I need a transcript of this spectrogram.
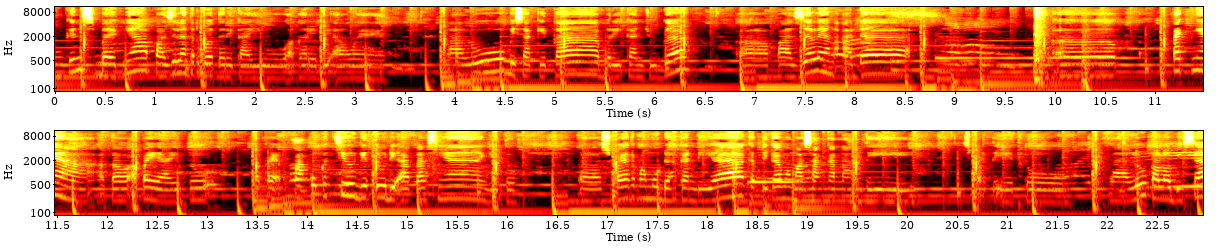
mungkin sebaiknya puzzle yang terbuat dari kayu agar lebih awet. Lalu bisa kita berikan juga puzzle yang ada uh, packnya atau apa ya itu kayak paku kecil gitu di atasnya gitu. Uh, supaya memudahkan dia ketika memasangkan nanti. Seperti itu. Lalu kalau bisa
